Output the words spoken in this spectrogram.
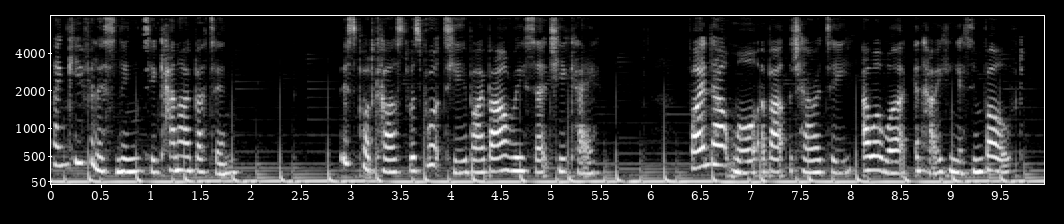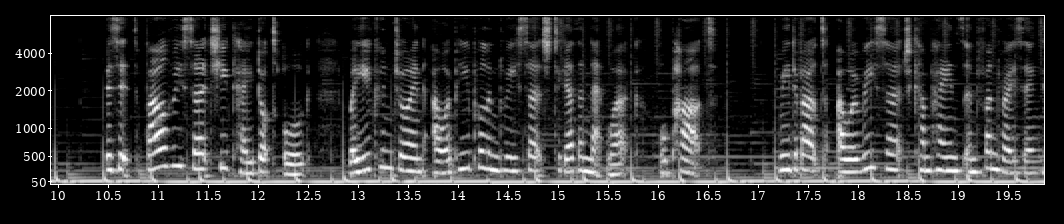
Thank you for listening to Can I Butt In? This podcast was brought to you by Bowel Research UK. Find out more about the charity, our work, and how you can get involved. Visit bowelresearchuk.org where you can join our People and Research Together network or part, read about our research campaigns and fundraising,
